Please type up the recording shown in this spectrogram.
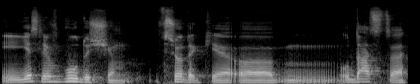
и если в будущем все-таки э, удастся,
